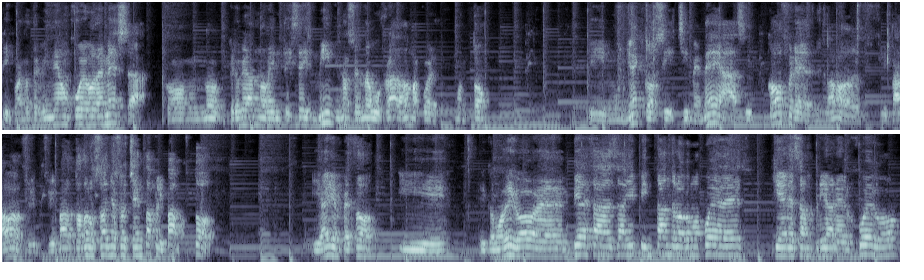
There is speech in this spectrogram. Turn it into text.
Y cuando te vine a un juego de mesa con, no, creo que eran 96 minis, no sé, una burrada, no me acuerdo, un montón. Y muñecos, y chimeneas, y cofres, vamos, flipado, flipado. Todos los años 80 flipamos, todo. Y ahí empezó. Y, y como digo, eh, empiezas ahí pintándolo como puedes, quieres ampliar el juego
